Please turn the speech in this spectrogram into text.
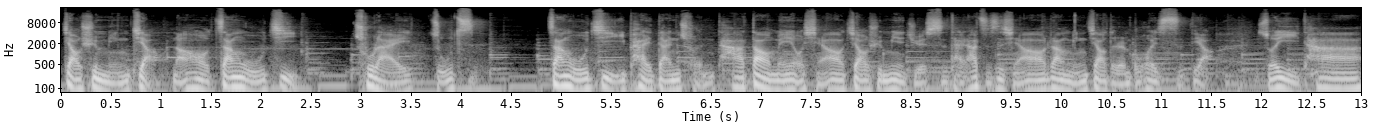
教训明教，然后张无忌出来阻止。张无忌一派单纯，他倒没有想要教训灭绝师太，他只是想要让明教的人不会死掉。所以他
